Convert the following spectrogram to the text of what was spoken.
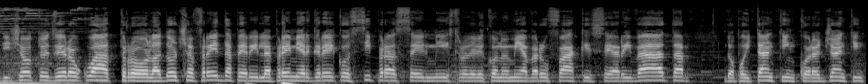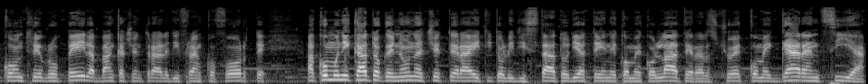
18.04, la doccia fredda per il premier greco Tsipras e il ministro dell'economia Varoufakis è arrivata. Dopo i tanti incoraggianti incontri europei, la Banca Centrale di Francoforte ha comunicato che non accetterà i titoli di Stato di Atene come collateral, cioè come garanzia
